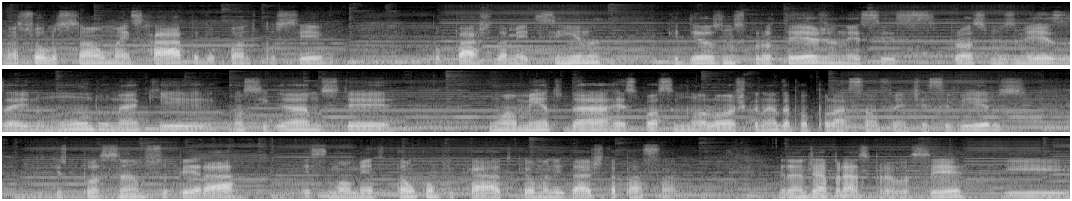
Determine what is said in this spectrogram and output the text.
uma solução mais rápido quanto possível por parte da medicina que Deus nos proteja nesses próximos meses aí no mundo, né? Que consigamos ter um aumento da resposta imunológica né, da população frente a esse vírus e que possamos superar esse momento tão complicado que a humanidade está passando. Grande abraço para você e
